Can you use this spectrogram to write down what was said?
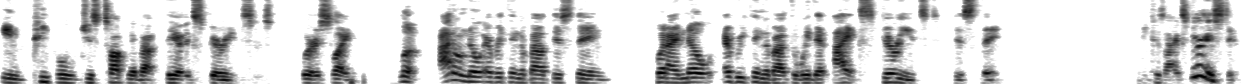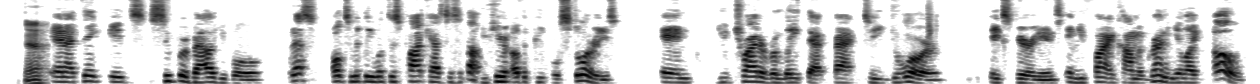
in people just talking about their experiences, where it's like, look, I don't know everything about this thing, but I know everything about the way that I experienced this thing because I experienced it. Yeah. And I think it's super valuable. That's ultimately what this podcast is about. You hear other people's stories and you try to relate that back to your experience and you find common ground and you're like, oh,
